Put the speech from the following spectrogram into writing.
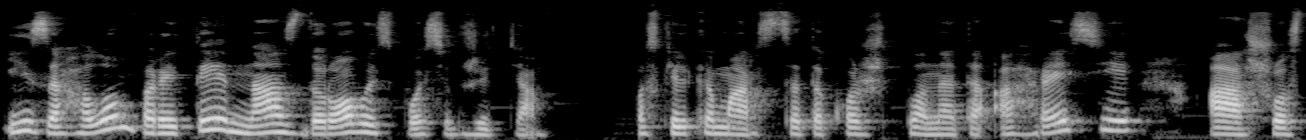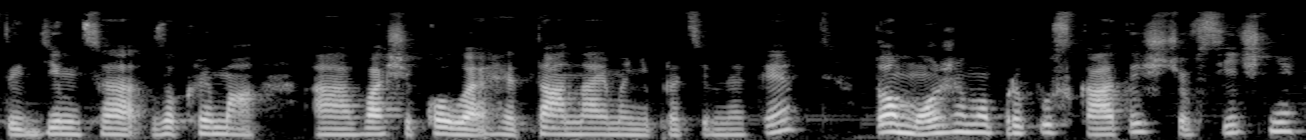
і загалом перейти на здоровий спосіб життя оскільки Марс це також планета агресії, а шостий дім це, зокрема, ваші колеги та наймані працівники, то можемо припускати, що в січні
